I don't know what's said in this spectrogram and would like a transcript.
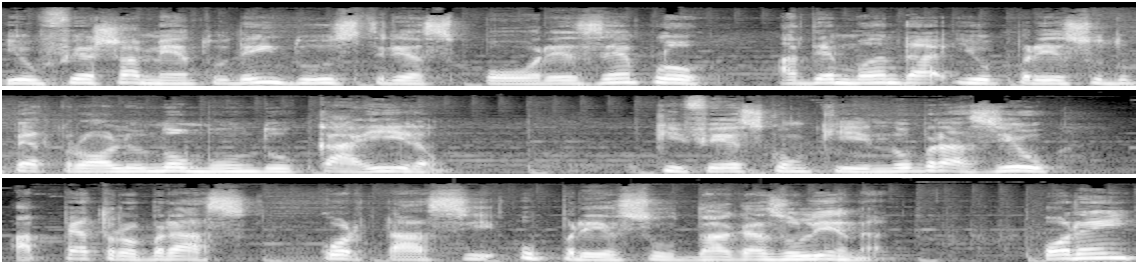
e o fechamento de indústrias, por exemplo, a demanda e o preço do petróleo no mundo caíram, o que fez com que, no Brasil, a Petrobras cortasse o preço da gasolina. Porém,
